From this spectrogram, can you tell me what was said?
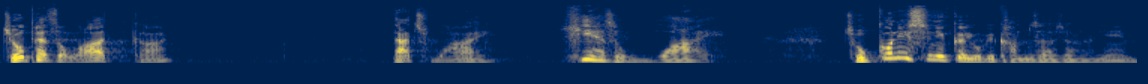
Job has a lot, God. That's why. He has a why. 조건이 있으니까 욥이 감사하지 하나님.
